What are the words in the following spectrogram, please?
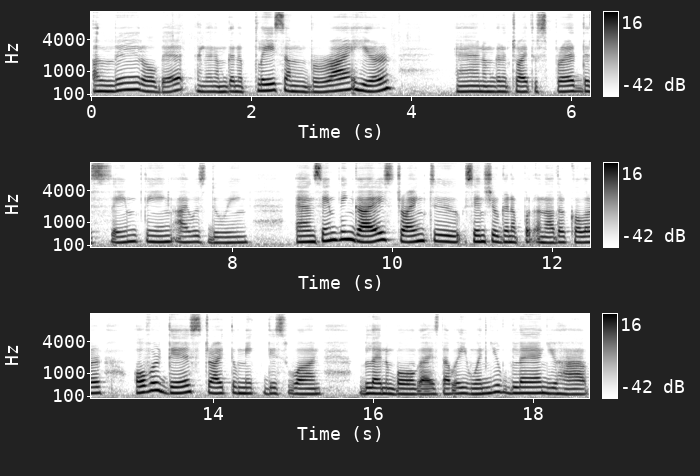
a little bit and then I'm gonna place some right here and I'm gonna try to spread the same thing I was doing and same thing guys trying to since you're gonna put another color over this try to make this one blendable guys. That way when you blend you have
